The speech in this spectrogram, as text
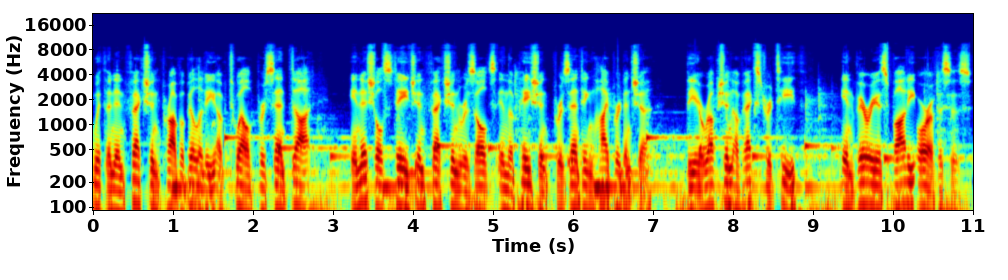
with an infection probability of 12%. Initial stage infection results in the patient presenting hyperdontia, the eruption of extra teeth, in various body orifices.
